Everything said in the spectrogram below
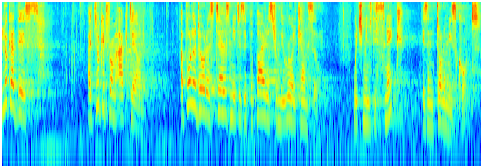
Look at this. I took it from Acteon. Apollodorus tells me it is a papyrus from the Royal Council, which means the snake is in Ptolemy's court.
